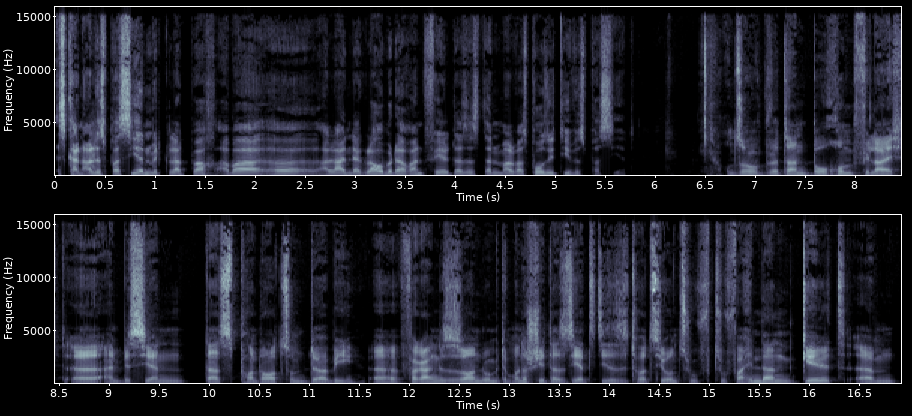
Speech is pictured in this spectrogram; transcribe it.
es kann alles passieren mit Gladbach, aber äh, allein der Glaube daran fehlt, dass es dann mal was Positives passiert. Und so wird dann Bochum vielleicht äh, ein bisschen das Pendant zum Derby äh, vergangene Saison, nur mit dem Unterschied, dass es jetzt diese Situation zu, zu verhindern gilt. Ähm,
